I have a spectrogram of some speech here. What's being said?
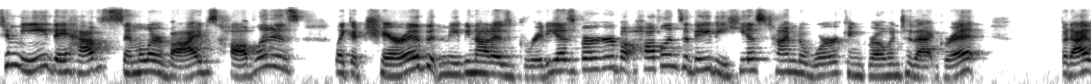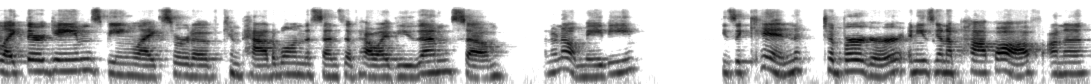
to me they have similar vibes. Hovland is like a cherub, maybe not as gritty as Berger, but Hovland's a baby. He has time to work and grow into that grit. But I like their games being like sort of compatible in the sense of how I view them. So I don't know, maybe he's akin to Berger and he's going to pop off on a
